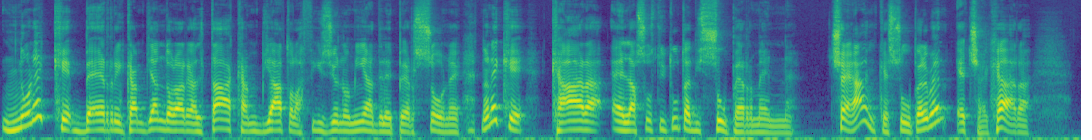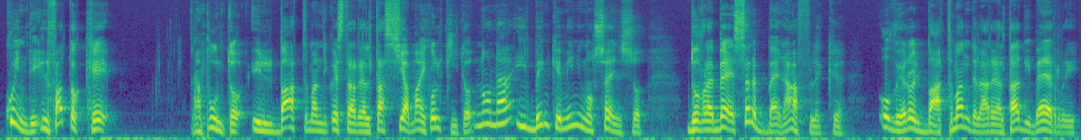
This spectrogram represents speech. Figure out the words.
non è che Barry cambiando la realtà ha cambiato la fisionomia delle persone, non è che Kara è la sostituta di Superman. C'è anche Superman e c'è Kara. Quindi il fatto che appunto il Batman di questa realtà sia Michael Keaton non ha il benché minimo senso. Dovrebbe essere Ben Affleck, ovvero il Batman della realtà di Barry.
